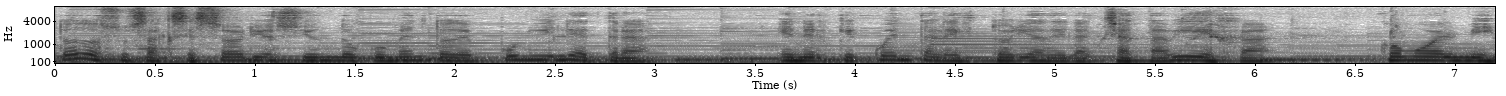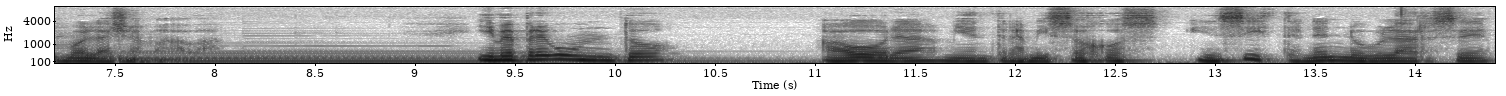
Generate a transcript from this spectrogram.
todos sus accesorios y un documento de puño y letra en el que cuenta la historia de la chata vieja, como él mismo la llamaba. Y me pregunto, ahora, mientras mis ojos insisten en nublarse,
